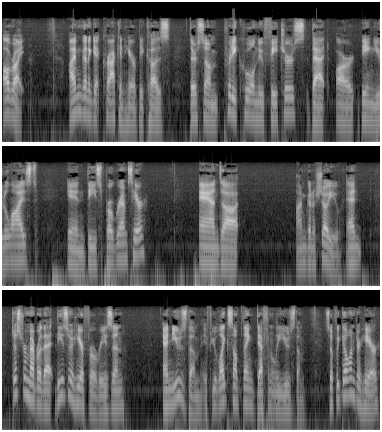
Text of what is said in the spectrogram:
Alright, I'm gonna get cracking here because there's some pretty cool new features that are being utilized in these programs here. And uh, I'm gonna show you. And just remember that these are here for a reason and use them. If you like something, definitely use them. So if we go under here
